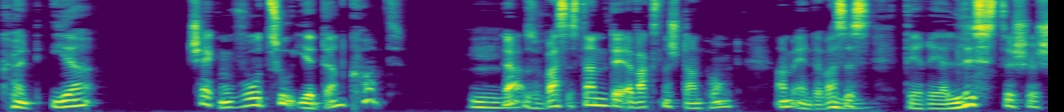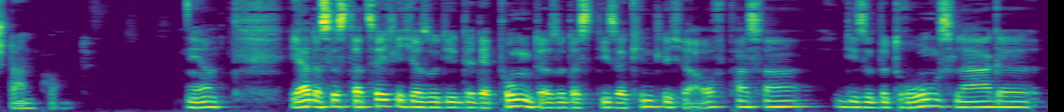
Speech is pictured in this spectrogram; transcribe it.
könnt ihr checken, wozu ihr dann kommt. Mhm. Ja, also was ist dann der erwachsene Standpunkt am Ende? Was mhm. ist der realistische Standpunkt? Ja, ja, das ist tatsächlich also die, der, der Punkt, also dass dieser kindliche Aufpasser diese Bedrohungslage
